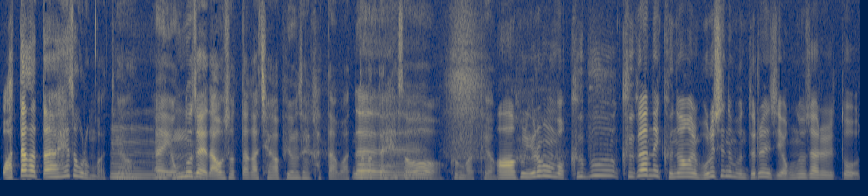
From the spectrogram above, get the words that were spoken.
왔다 갔다 해서 그런 것 같아요. 음. 네, 영노자에 나오셨다가 제가 비욘세에 갔다 왔다 네. 갔다 해서 그런 것 같아요. 아 그리고 여러분 뭐 그분 그간의 근황을 모르시는 분들은 이제 영노자를 또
